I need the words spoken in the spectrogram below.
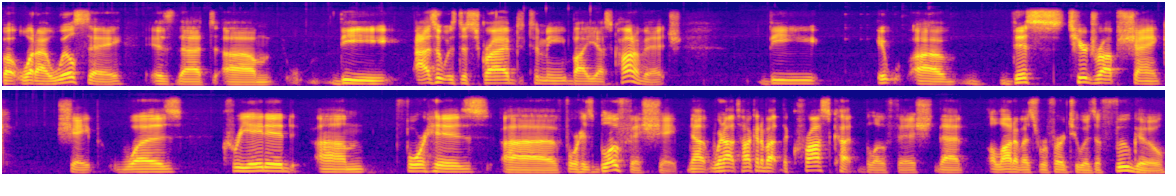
but what I will say is that um, the as it was described to me by Jess Chonowitsch, the it uh, this teardrop shank shape was created um, for his uh, for his blowfish shape. Now we're not talking about the crosscut blowfish that a lot of us refer to as a fugu.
